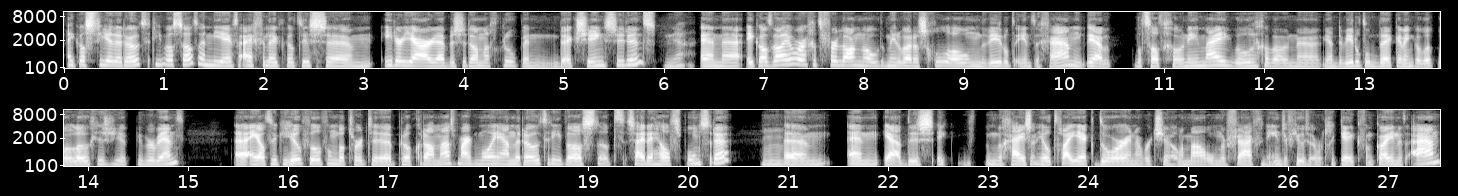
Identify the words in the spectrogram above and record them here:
ik was via de Rotary was dat. En die heeft eigenlijk, dat is ehm, ieder jaar hebben ze dan een groep en de exchange students. Ja. En eh, ik had wel heel erg het verlangen op de middelbare school al om de wereld in te gaan. Ja, dat zat gewoon in mij. Ik wilde gewoon eh, ja, de wereld ontdekken. En ik had ook wel logisch als je puber bent. Eh, en je had natuurlijk heel veel van dat soort programma's. Maar het mooie aan de Rotary was dat zij de helft sponsoren. Hm. Ehm, en ja, dus ik, dan ga je zo'n heel traject door en dan word je allemaal ondervraagd in interviews. Er wordt gekeken van, kan je het aan?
